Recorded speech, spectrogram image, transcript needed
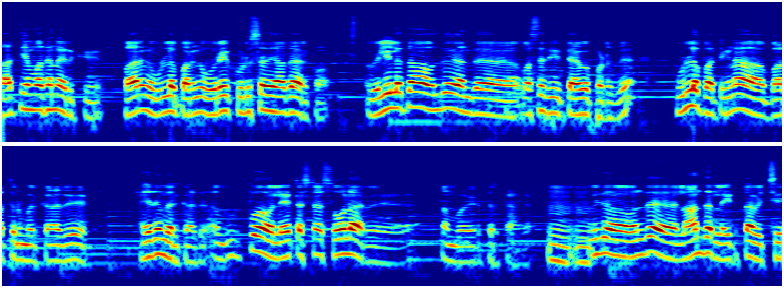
சாத்தியமா தானே இருக்கு. பாருங்க உள்ள பாருங்க ஒரே குடிசையா தான் இருக்கும். வெளியில தான் வந்து அந்த வசதி தேவைப்படுது. உள்ள பாத்தீங்கன்னா பாத்ரூம் இருக்காது எதுவும் இருக்காது. இப்போ லேட்டஸ்டா சோலார் நம்ம எடுத்திருக்காங்க. ம், ம். இதை வந்து லாந்தர் லைட் தான் வச்சு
